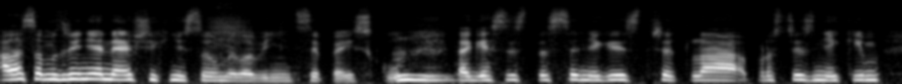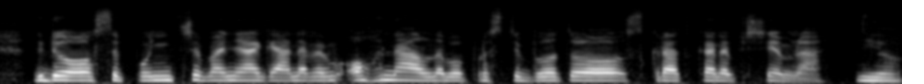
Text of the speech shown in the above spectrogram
Ale samozřejmě ne všichni jsou milovníci pejsku. Mm-hmm. Tak jestli jste se někdy střetla prostě s někým, kdo se po ní třeba nějak, já nevím, ohnal, nebo prostě bylo to zkrátka nepříjemné. Jo,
